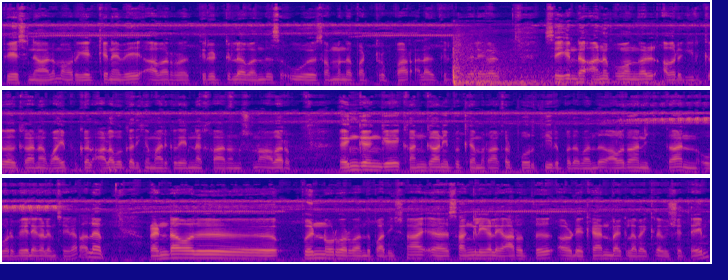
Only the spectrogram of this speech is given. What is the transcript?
பேசினாலும் அவர் ஏற்கனவே அவர் திருட்டில் வந்து ச- அல்லது திருட்டு வேலைகள் செய்கின்ற அனுபவங்கள் அவருக்கு இருக்கிறதுக்கான வாய்ப்புகள் அளவுக்கு அதிகமாக இருக்கிறது. என்ன காரணம்னு சொன்னால் அவர் எங்கெங்கே கண்காணிப்பு கேமராக்கள் பொருத்தி இருப்பதை வந்து அவதானித்து தான் ஒவ்வொரு வேலைகளையும் செய்கிறார். அதில் ரெண்டாவது பெண் ஒருவர் வந்து பார்த்திங்கன்னா சங்கிலிகளை அறுத்து அவருடைய கேன்பேக்கில் வைக்கிற விஷயத்தையும்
